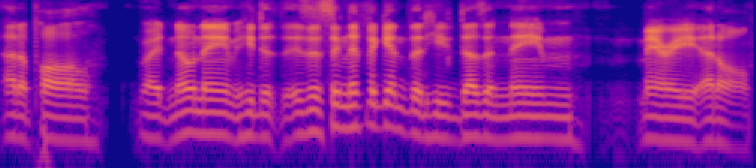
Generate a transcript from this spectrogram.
out of Paul. Right? No name. He does, is it significant that he doesn't name Mary at all?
